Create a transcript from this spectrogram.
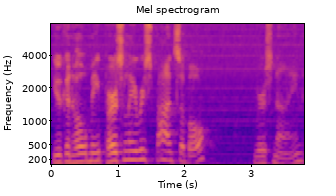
You can hold me personally responsible. Verse 9.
